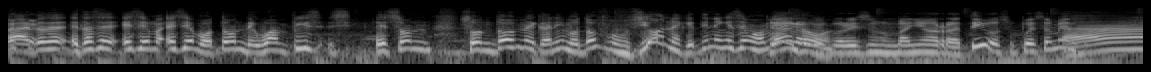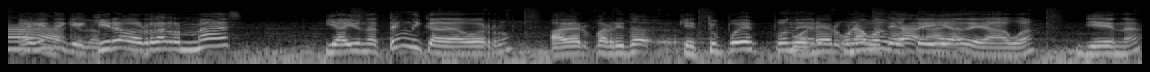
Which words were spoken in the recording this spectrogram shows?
Ah, entonces, entonces ese, ese botón de One Piece es- son, son dos mecanismos, dos funciones que tiene en ese momento. Claro, pues, por eso es un baño ahorrativo, supuestamente. Ah, hay gente que quiere ahorrar más y hay una técnica de ahorro A ver, Parrita. que tú puedes poner, Poner una una, botella- botella, ah. de agua llena,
